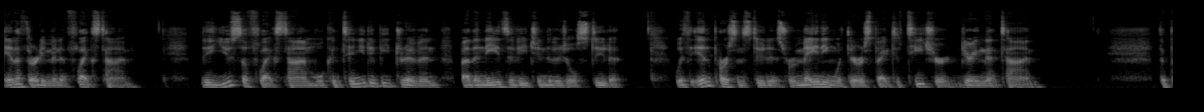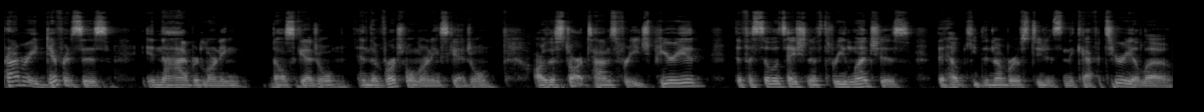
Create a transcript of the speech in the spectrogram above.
and a 30 minute flex time. The use of flex time will continue to be driven by the needs of each individual student, with in person students remaining with their respective teacher during that time. The primary differences in the hybrid learning bell schedule and the virtual learning schedule are the start times for each period, the facilitation of three lunches that help keep the number of students in the cafeteria low,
